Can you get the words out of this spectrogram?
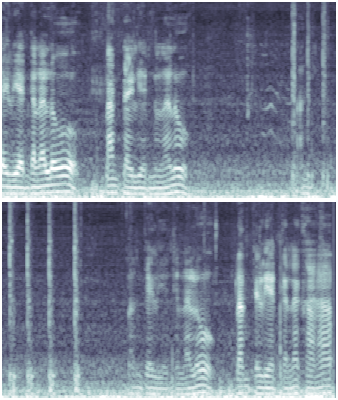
ใจเรียนกันนะลูก ตั้งใจเรียนกันนะลูก ตั้งตั้งใจเรียนกันนะลูก ตั้งใจเรียนกันนะครับ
